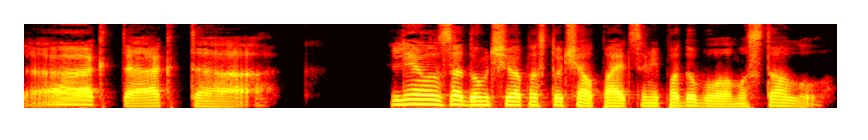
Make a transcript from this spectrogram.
«Так, так, так...» Лео задумчиво постучал пальцами по дубовому столу.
